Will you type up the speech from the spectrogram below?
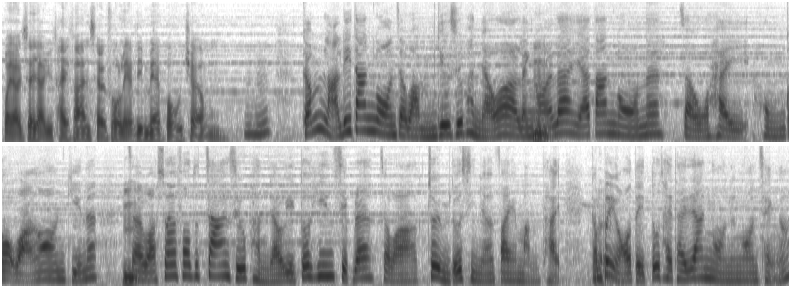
唯有真係又要睇翻社會福利有啲咩保障。嗯哼，咁嗱呢單案就話唔要小朋友啊，另外咧、有一單案咧就係洪國華案件咧，就嗯係話雙方都爭小朋友，亦都牽涉咧就話追唔到赡養費嘅問題。咁不如我哋都睇睇呢單案嘅案情啊！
